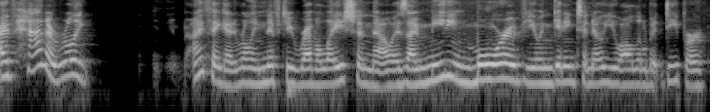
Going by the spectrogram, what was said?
I've had a really I think a really nifty revelation though as I'm meeting more of you and getting to know you all a little bit deeper.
